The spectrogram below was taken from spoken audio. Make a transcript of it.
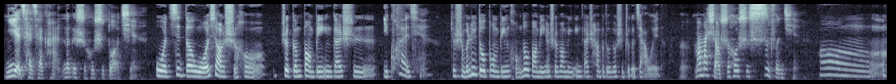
你也猜猜看，那个时候是多少钱？我记得我小时候这根棒冰应该是一块钱，就是什么绿豆棒冰、红豆棒冰、盐水棒冰，应该差不多都是这个价位的。嗯，妈妈小时候是四分钱。哦，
